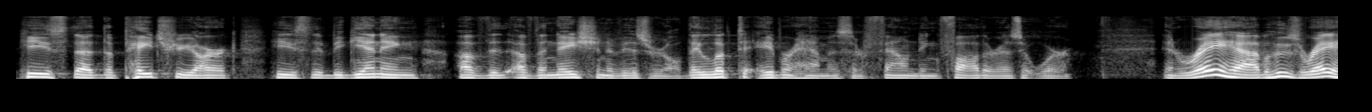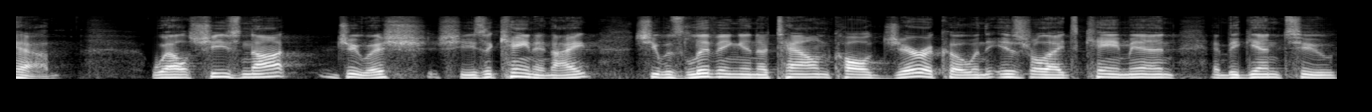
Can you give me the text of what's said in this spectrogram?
He's the, the patriarch. He's the beginning of the, of the nation of Israel. They look to Abraham as their founding father, as it were. And Rahab, who's Rahab? Well, she's not Jewish. She's a Canaanite. She was living in a town called Jericho when the Israelites came in and began to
